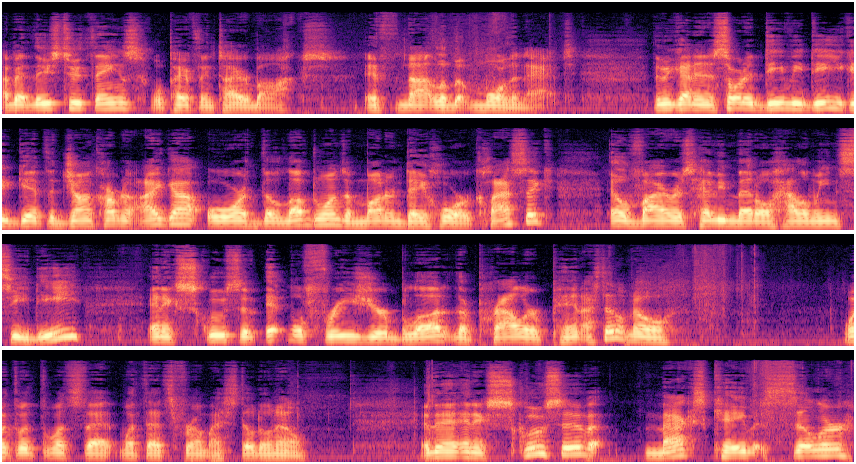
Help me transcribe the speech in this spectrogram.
I bet these two things will pay for the entire box, if not a little bit more than that. Then we got an assorted DVD. You could get the John Carpenter I got or the Loved Ones, a modern day horror classic, Elvira's heavy metal Halloween CD, an exclusive It Will Freeze Your Blood, the Prowler pin. I still don't know what, what what's that what that's from. I still don't know. And then an exclusive Max Cave Silver,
